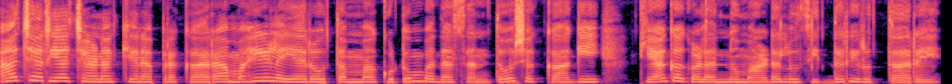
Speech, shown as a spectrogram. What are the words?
ಆಚಾರ್ಯ ಚಾಣಕ್ಯರ ಪ್ರಕಾರ ಮಹಿಳೆಯರು ತಮ್ಮ ಕುಟುಂಬದ ಸಂತೋಷಕ್ಕಾಗಿ ತ್ಯಾಗಗಳನ್ನು ಮಾಡಲು ಸಿದ್ಧರಿರುತ್ತಾರೆ.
